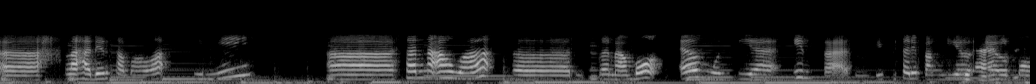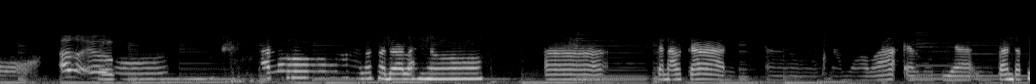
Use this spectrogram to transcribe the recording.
uh, lah hadir sama awak ini uh, sana awak uh, bernama Elmo Tia Intan. Bisa dipanggil ya. Elmo. Halo Elmo. Halo. Halo saudaranya uh, kenalkan awak Elmutia Intan. Tapi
